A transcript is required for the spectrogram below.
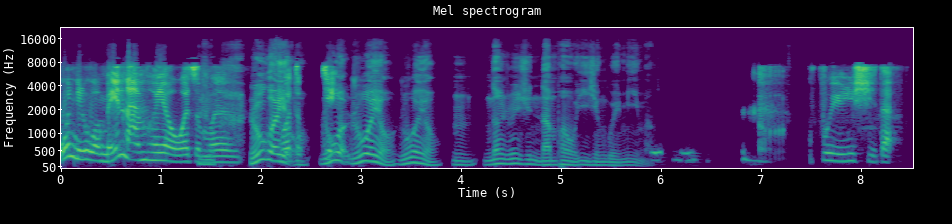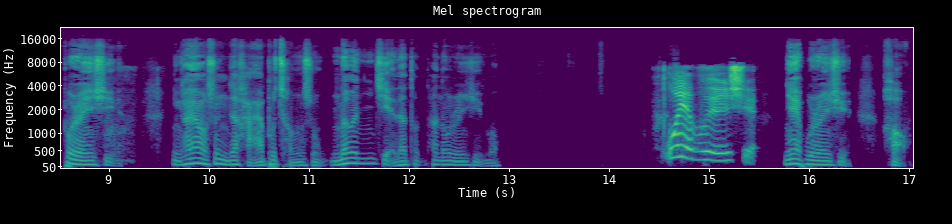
问你，我没男朋友，我怎么？如果有，如果如果有，如果有，嗯，你能允许你男朋友异性闺蜜吗？不允许的。不允许。你看，要说你这孩子不成熟，你问问你姐，她她能允许不？我也不允许，你也不允许。好，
